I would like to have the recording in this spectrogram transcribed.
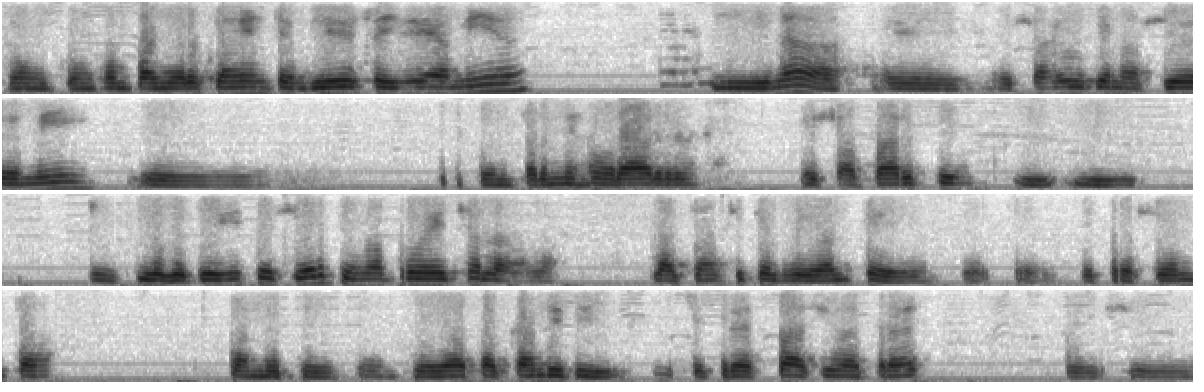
con, con, compañeros que han entendido esa idea mía y nada, eh, es algo que nació de mí, eh, intentar mejorar esa parte y, y- lo que tú dijiste es cierto, uno aprovecha la, la chance que el rival te, te, presenta cuando te, va atacando y te, te crea espacio atrás, pues eh,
